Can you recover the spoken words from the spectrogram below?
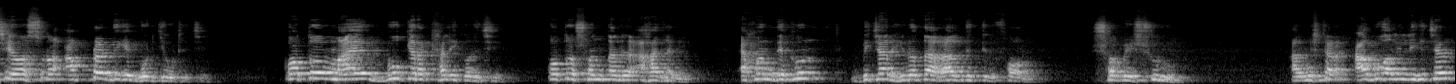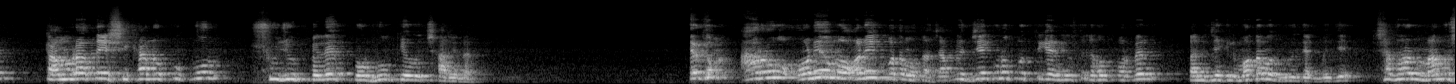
সে অস্ত্র আপনার দিকে গর্জে উঠেছে। কত মায়ের বুক এরা খালি করেছে, কত সন্তানের আহাজারি। এখন দেখুন, বিচারহীনতা রাজনীতির ফল সবে শুরু। আর মিস্টার আবু আলী লিখেছেন, কামরাতে শিখানো কুকুর সুযোগ পেলে প্রভু কেউ ছাড়ে না। এরকম আরও অনেক অনেক মতামত আছে। আপনি যে কোনো পত্রিকায় নিউজটা যখন পড়বেন, তার নিচে গেলে দেখবেন যে, সাধারণ মানুষ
